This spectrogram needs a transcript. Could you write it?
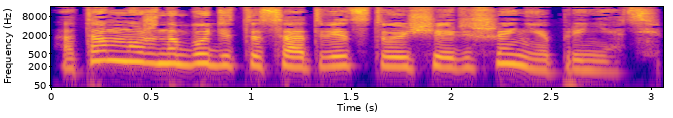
А там можно будет и соответствующее решение принять.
